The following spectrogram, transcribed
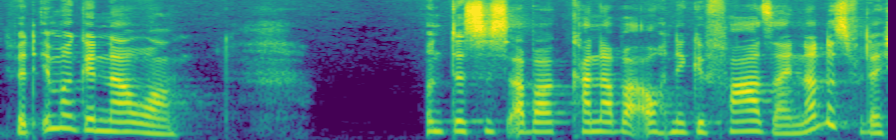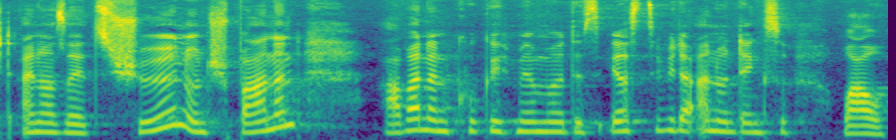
Ich werde immer genauer. Und das ist aber, kann aber auch eine Gefahr sein. Ne? Das ist vielleicht einerseits schön und spannend, aber dann gucke ich mir mal das erste wieder an und denke so, wow,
